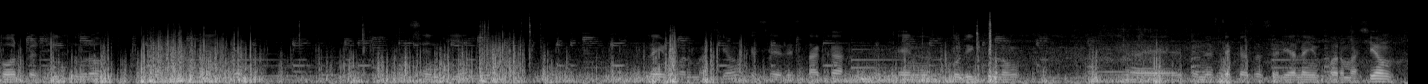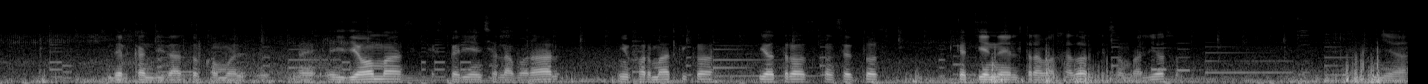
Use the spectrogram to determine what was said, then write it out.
Por perfil duro se la información que se destaca en el currículum, eh, en este caso sería la información del candidato como el, eh, idiomas, experiencia laboral, informática y otros conceptos que tiene el trabajador que son valiosos. Ya.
